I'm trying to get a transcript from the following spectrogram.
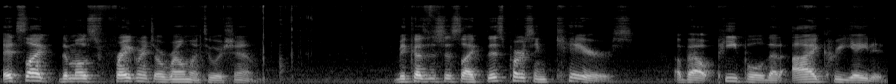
it's like the most fragrant aroma to Hashem because it's just like this person cares about people that I created.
